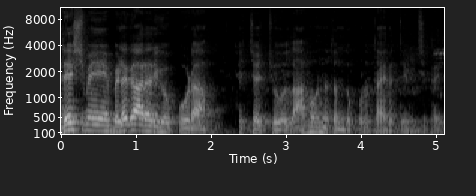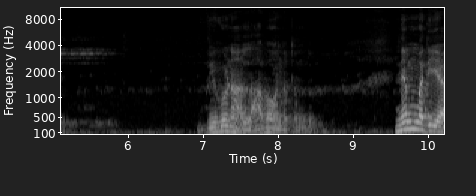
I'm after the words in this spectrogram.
ರೇಷ್ಮೆ ಬೆಳೆಗಾರರಿಗೂ ಕೂಡ ಹೆಚ್ಚೆಚ್ಚು ಲಾಭವನ್ನು ತಂದು ಕೊಡ್ತಾ ಇರುತ್ತೆ ವೀಕ್ಷಕರಿಗೆ ದ್ವಿಗುಣ ಲಾಭವನ್ನು ತಂದು ನೆಮ್ಮದಿಯ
